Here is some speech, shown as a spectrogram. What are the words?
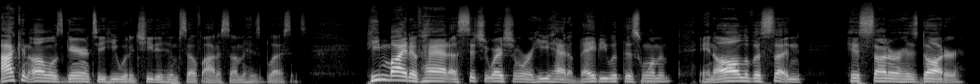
I can almost guarantee he would have cheated himself out of some of his blessings. He might have had a situation where he had a baby with this woman, and all of a sudden, his son or his daughter,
